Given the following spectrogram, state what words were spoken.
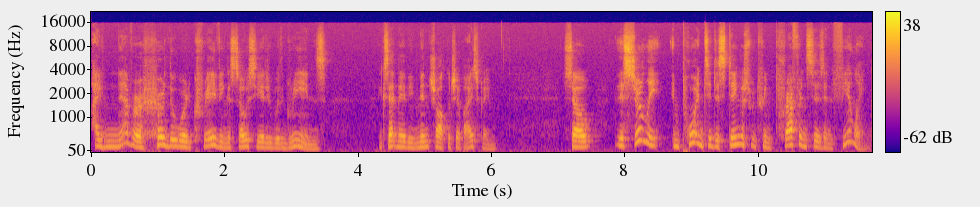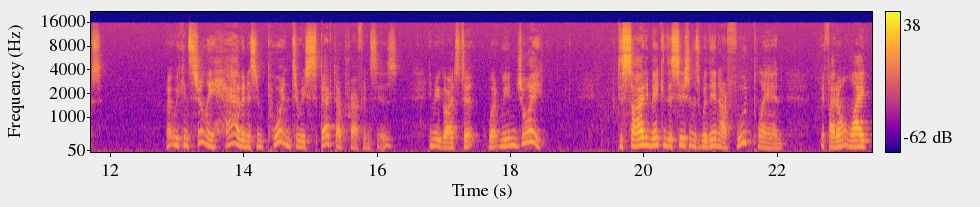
I've never heard the word craving associated with greens, except maybe mint chocolate chip ice cream. So it's certainly important to distinguish between preferences and feelings. Right? We can certainly have, and it's important to respect our preferences in regards to what we enjoy. Deciding, making decisions within our food plan. If I don't like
